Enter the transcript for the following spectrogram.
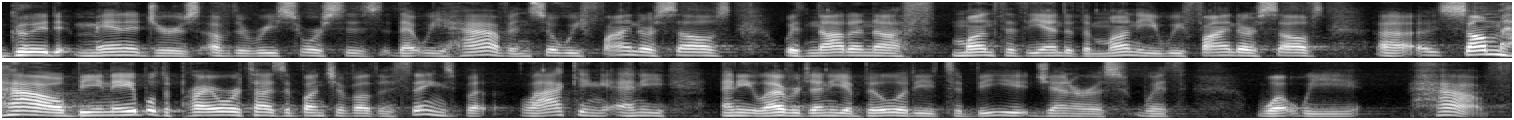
good managers of the resources that we have. And so we find ourselves with not enough month at the end of the money. We find ourselves uh, somehow being able to prioritize a bunch of other things, but lacking any, any leverage, any ability to be generous with what we have.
